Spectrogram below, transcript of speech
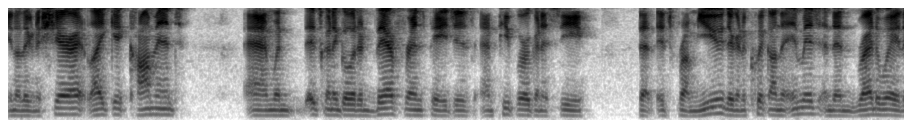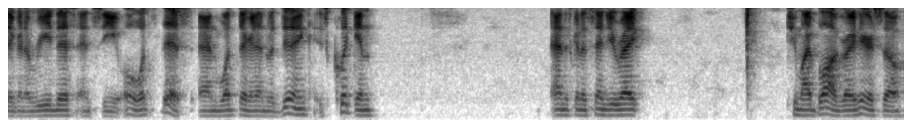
you know, they're going to share it, like it, comment, and when it's going to go to their friends' pages, and people are going to see that it's from you. They're going to click on the image, and then right away they're going to read this and see, oh, what's this? And what they're going to end up doing is clicking, and it's going to send you right to my blog right here. So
